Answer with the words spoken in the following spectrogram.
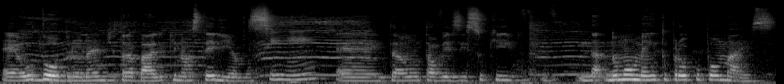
é, o dobro né, de trabalho que nós teríamos. Sim. É, então, talvez isso que no momento preocupou mais.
